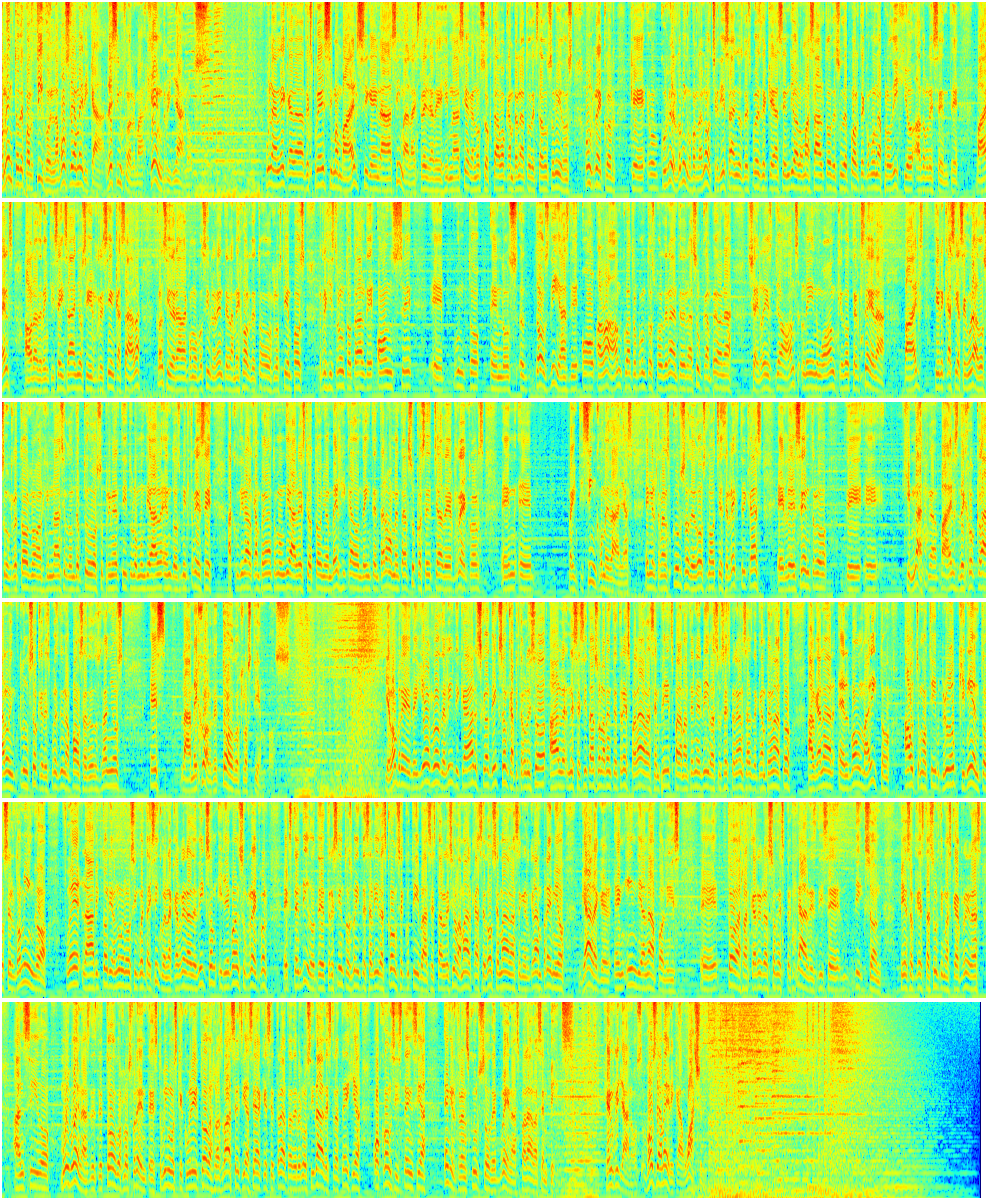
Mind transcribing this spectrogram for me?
Momento deportivo en La Voz de América. Les informa Henry Llanos. Una década después, Simon Biles sigue en la cima. La estrella de gimnasia ganó su octavo campeonato de Estados Unidos, un récord que ocurrió el domingo por la noche, 10 años después de que ascendió a lo más alto de su deporte como una prodigio adolescente. Biles, ahora de 26 años y recién casada, considerada como posiblemente la mejor de todos los tiempos, registró un total de 11 eh, punto en los eh, dos días de All Around, cuatro puntos por delante de la subcampeona Charlize Jones. Lynn Wong quedó tercera. Biles tiene casi asegurado su retorno al gimnasio donde obtuvo su primer título mundial en 2013. Acudirá al Campeonato Mundial este otoño en Bélgica donde intentará aumentar su cosecha de récords en... 25 eh, medallas. En el transcurso de dos noches eléctricas, el centro de Gimnasia Biles dejó claro incluso que después de una pausa de dos años es la mejor de todos los tiempos. Y el hombre de hierro del IndyCar, Scott Dixon, capitalizó al necesitar solamente tres paradas en pits para mantener vivas sus esperanzas de campeonato al ganar el Bon Marito Automotive Group 500 el domingo. Fue la victoria número 55 en la carrera de Dixon y llegó en su récord extendido de 320 salidas consecutivas. Estableció la marca hace dos semanas en el Gran Premio Gallagher en Indianápolis. Eh, todas las carreras son especiales, dice Dixon. Pienso que estas últimas carreras han sido muy buenas desde todos los frentes. Tuvimos que cubrir todas las bases, ya sea que se trata de velocidad, estrategia o consistencia en el transcurso de buenas paradas en pits. Henry Llanos, Voz de América, Washington.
